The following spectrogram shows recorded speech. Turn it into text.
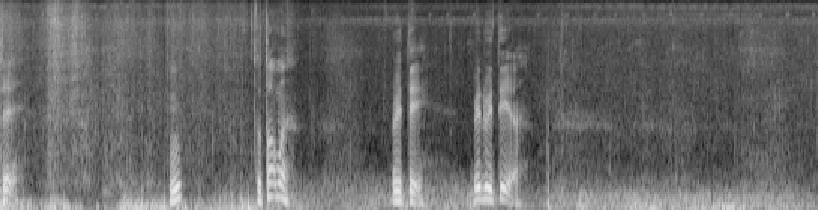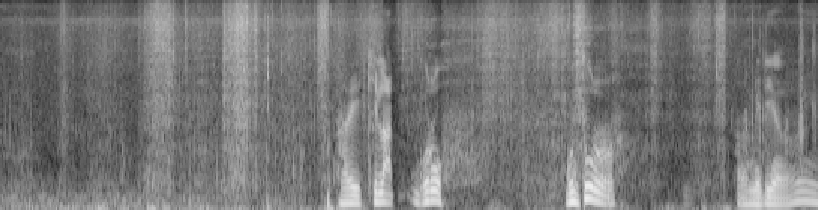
Stik. Hmm? Tutup mah. Duitik. Biar duitik ah. Hari kilat guruh guntur tanah mediang oi.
